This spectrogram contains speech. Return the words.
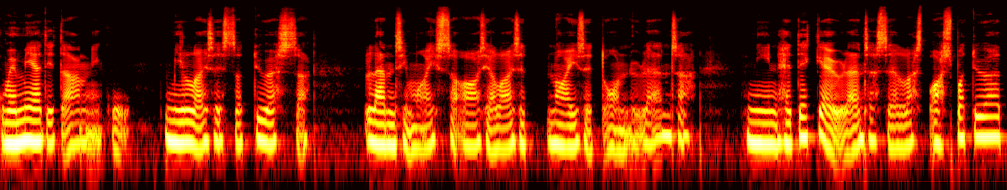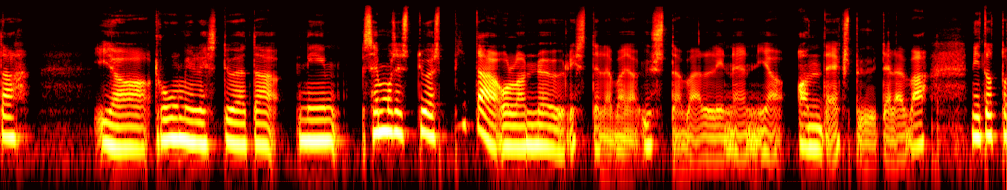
kun me mietitään niin kuin millaisessa työssä länsimaissa aasialaiset naiset on yleensä, niin he tekevät yleensä sellaista aspatyötä ja ruumillistyötä, niin semmoisessa työssä pitää olla nöyristelevä ja ystävällinen ja anteeksi pyytelevä. Niin totta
